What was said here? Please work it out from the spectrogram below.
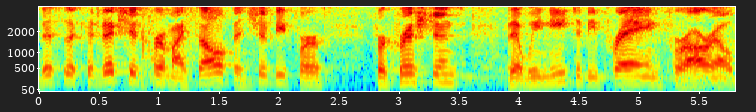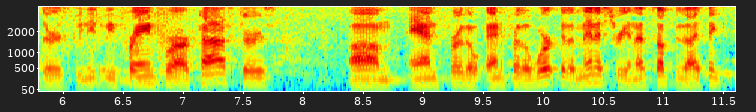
this is a conviction for myself and should be for for Christians that we need to be praying for our elders, we need to be praying for our pastors, um, and for the and for the work of the ministry. And that's something that I think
